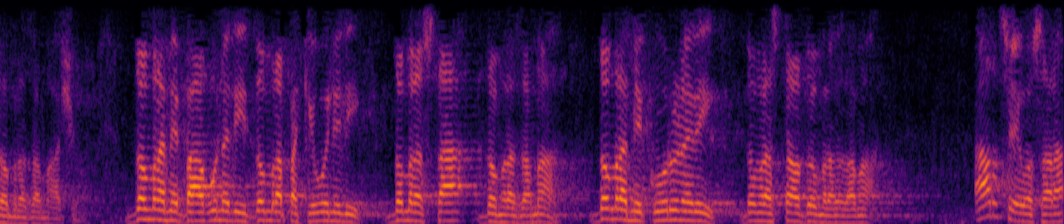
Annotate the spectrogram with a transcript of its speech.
دمر زما شو. دمر میں باغون دی دمر پکیون دی دمر ستا دمر زما. دمر میں کورون دی دمر ستا دمر زما. ارچے و سرا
